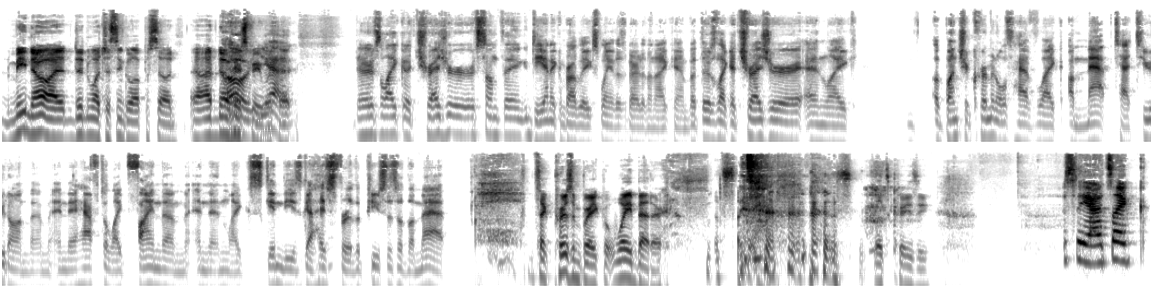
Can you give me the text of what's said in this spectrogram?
Me no, I didn't watch a single episode. I have no Oh, history yeah. with it. There's like a treasure or something. Deanna can probably explain this better than I can, but there's like a treasure and like a bunch of criminals have like a map tattooed on them and they have to like find them and then like skin these guys for the pieces of the map. It's like Prison Break, but way better. that's, that's that's crazy. So yeah, it's like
